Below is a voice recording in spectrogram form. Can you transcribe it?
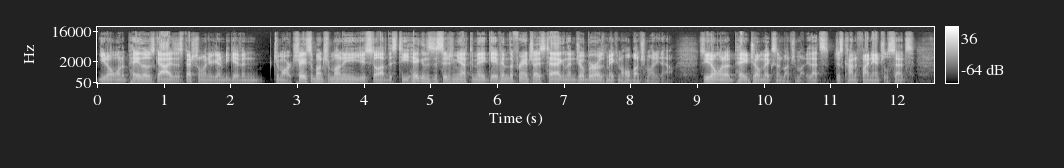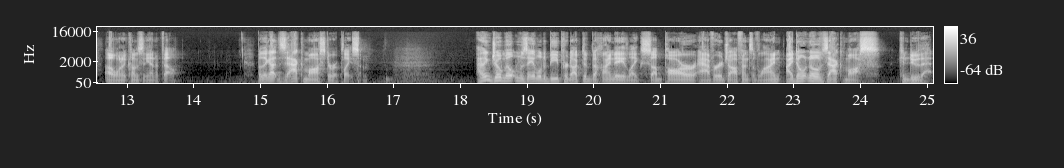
You don't want to pay those guys, especially when you're going to be giving Ja'Marr Chase a bunch of money. You still have this Tee Higgins decision you have to make. Gave him the franchise tag, and then Joe Burrow's making a whole bunch of money now. So you don't want to pay Joe Mixon a bunch of money. That's just kind of financial sense uh, when it comes to the NFL. But they got Zach Moss to replace him. I think Joe Milton was able to be productive behind a like subpar or average offensive line. I don't know if Zach Moss can do that.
